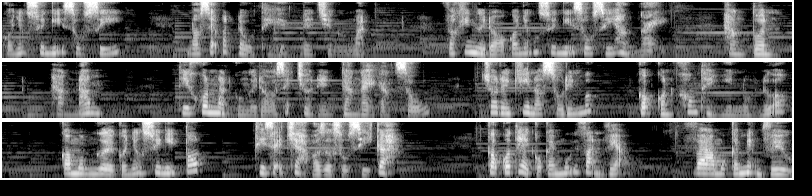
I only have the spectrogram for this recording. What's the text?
có những suy nghĩ xấu xí, nó sẽ bắt đầu thể hiện lên trên gương mặt. Và khi người đó có những suy nghĩ xấu xí hàng ngày, hàng tuần, hàng năm, thì khuôn mặt của người đó sẽ trở nên càng ngày càng xấu. Cho đến khi nó xấu đến mức cậu còn không thể nhìn nổi nữa. Còn một người có những suy nghĩ tốt thì sẽ chả bao giờ xấu xí cả. Cậu có thể có cái mũi vặn vẹo và một cái miệng vều.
